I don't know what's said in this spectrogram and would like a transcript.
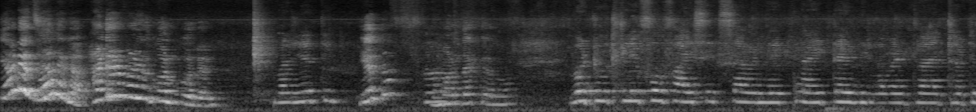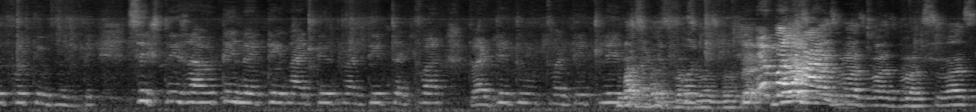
एवढंच झालं का? हंड्रेड पर्यंत कोण बोलेल? मला येते. येतो? म्हणून दाखव मग. One two three four five six seven eight nine ten eleven twelve thirty forty fifty sixty seventeen eighteen nineteen twenty twenty one twenty two twenty three बस बस बस. बस बस बस मला- बस बस बस बस बस.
